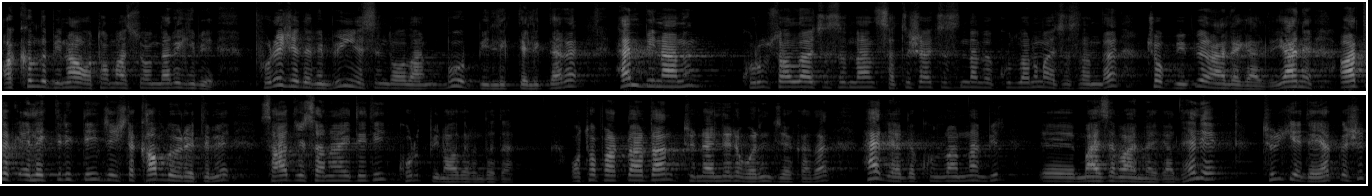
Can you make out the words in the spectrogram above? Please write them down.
akıllı bina otomasyonları gibi projelerin bünyesinde olan bu birlikteliklere hem binanın kurumsallığı açısından, satış açısından ve kullanım açısından da çok büyük bir hale geldi. Yani artık elektrik deyince işte kablo üretimi sadece sanayide değil, konut binalarında da. Otoparklardan tünellere varıncaya kadar her yerde kullanılan bir e, malzeme haline geldi. Hele Türkiye'de yaklaşık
